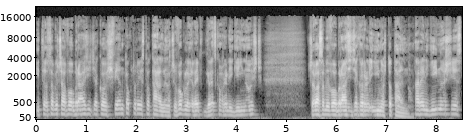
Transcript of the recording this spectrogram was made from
i to sobie trzeba wyobrazić jako święto, które jest totalne. Znaczy w ogóle gre- grecką religijność trzeba sobie wyobrazić jako religijność totalną. Ta religijność jest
